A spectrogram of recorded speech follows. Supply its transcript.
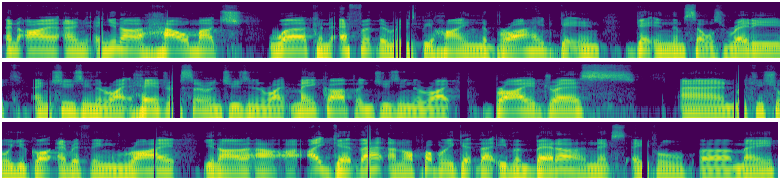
And, I, and, and you know how much work and effort there is behind the bride getting, getting themselves ready and choosing the right hairdresser and choosing the right makeup and choosing the right bride dress and making sure you got everything right. You know, I, I, get that, and I'll probably get that even better next April, uh, May,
